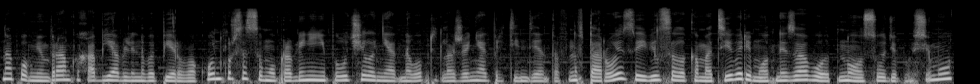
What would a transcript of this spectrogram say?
Напомним, в рамках объявленного первого конкурса самоуправление не получило ни одного предложения претендентов. На второй заявился локомотивы ремонтный завод, но, судя по всему,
